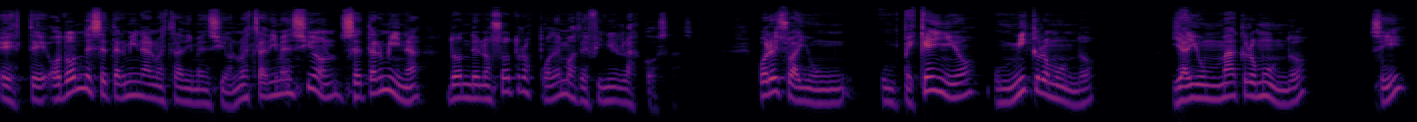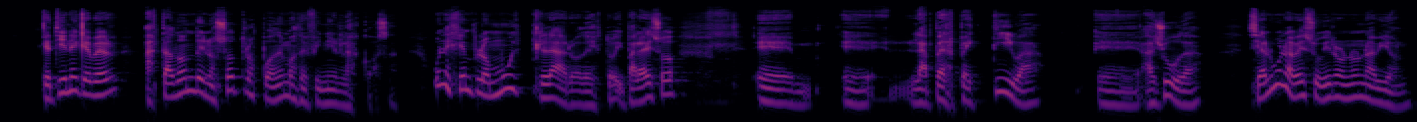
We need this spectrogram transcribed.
este, o dónde se termina nuestra dimensión? Nuestra dimensión se termina donde nosotros podemos definir las cosas. Por eso hay un, un pequeño, un micromundo y hay un macromundo, ¿sí? Que tiene que ver hasta dónde nosotros podemos definir las cosas. Un ejemplo muy claro de esto, y para eso eh, eh, la perspectiva eh, ayuda, si alguna vez subieron un avión,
